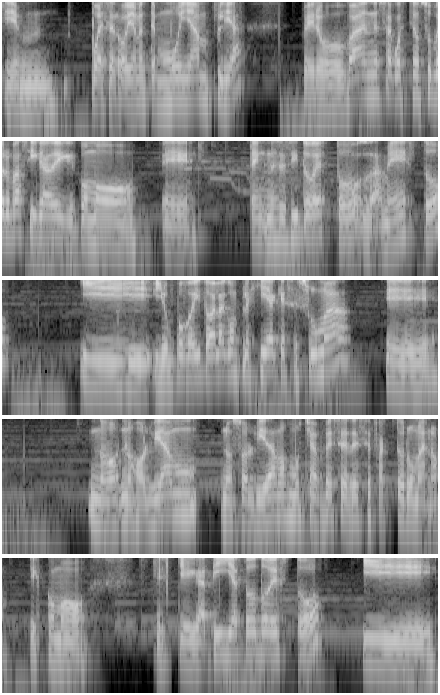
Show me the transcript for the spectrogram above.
em, puede ser obviamente muy amplia, pero va en esa cuestión súper básica de que como eh, necesito esto, dame esto, y, un poco ahí toda la complejidad que se suma, no, nos, olvidamos, nos olvidamos muchas veces de ese factor humano, que es como el que gatilla todo esto y,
